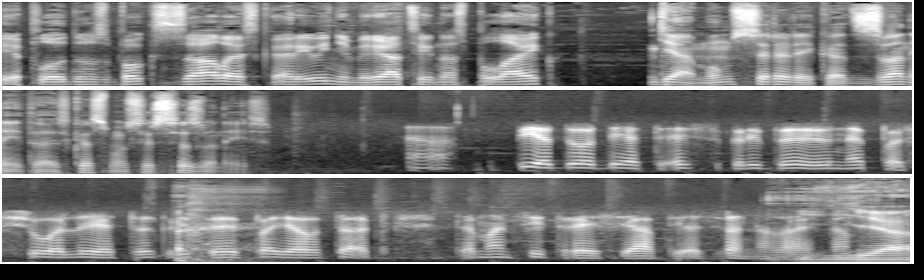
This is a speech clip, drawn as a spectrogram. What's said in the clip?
pieplūdums boxe zālēs, ka arī viņam ir jācīnās pa laiku. Jā, mums ir arī kāds zvanītājs, kas mums ir sazvanījis. Piedodiet, es gribēju ne par šo lietu, gribēju pajautāt, tā man citreiz jāpiezvana, laikam. Jā,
